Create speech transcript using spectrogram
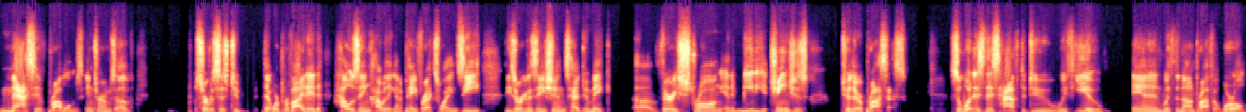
massive problems in terms of services to that were provided, housing, how are they going to pay for X, Y, and Z? These organizations had to make uh, very strong and immediate changes to their process. So, what does this have to do with you and with the nonprofit world?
